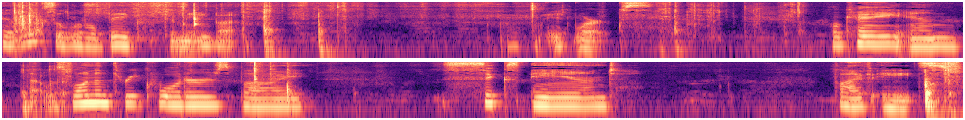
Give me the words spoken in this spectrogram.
It looks a little big to me, but it works. Okay, and that was one and three quarters by six and five eighths.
